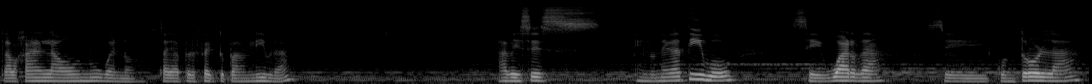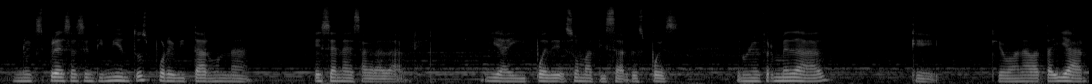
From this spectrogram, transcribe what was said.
Trabajar en la ONU, bueno, estaría perfecto para un Libra. A veces en lo negativo se guarda se controla, no expresa sentimientos por evitar una escena desagradable. Y ahí puede somatizar después en una enfermedad que, van a batallar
